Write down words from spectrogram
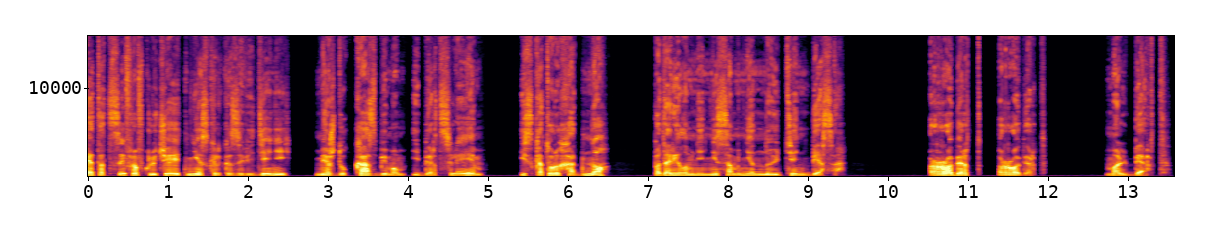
Эта цифра включает несколько заведений между Казбимом и Берцлеем, из которых одно подарило мне несомненную тень беса. Роберт Роберт, Мольберт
